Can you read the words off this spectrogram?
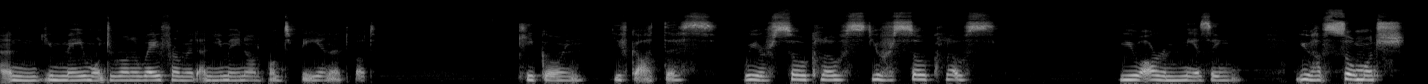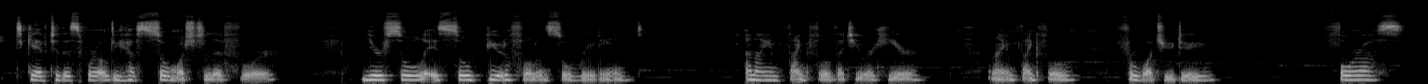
and you may want to run away from it and you may not want to be in it but keep going you've got this. We are so close. You are so close. You are amazing. You have so much to give to this world. You have so much to live for. Your soul is so beautiful and so radiant. And i am thankful that you are here. And I am thankful for what you do for us,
